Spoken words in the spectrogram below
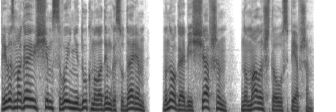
превозмогающим свой недуг молодым государем, много обещавшим, но мало что успевшим.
